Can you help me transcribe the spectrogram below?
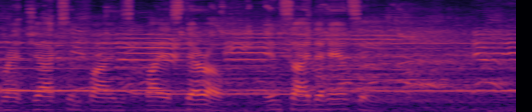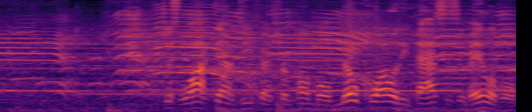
Grant Jackson finds Ballestero inside to Hanson. Just lockdown defense from Humboldt. No quality passes available.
